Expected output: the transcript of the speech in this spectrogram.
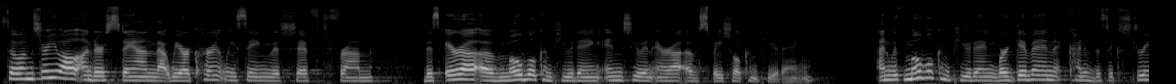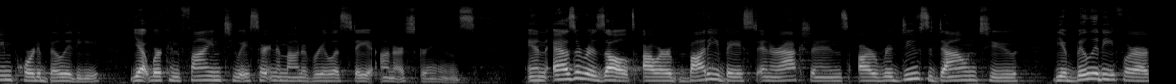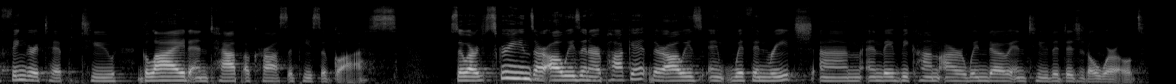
So I'm sure you all understand that we are currently seeing this shift from this era of mobile computing into an era of spatial computing. And with mobile computing, we're given kind of this extreme portability, yet we're confined to a certain amount of real estate on our screens. And as a result, our body-based interactions are reduced down to the ability for our fingertip to glide and tap across a piece of glass. So our screens are always in our pocket, they're always in, within reach, um, and they've become our window into the digital world.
